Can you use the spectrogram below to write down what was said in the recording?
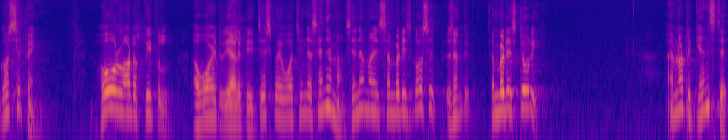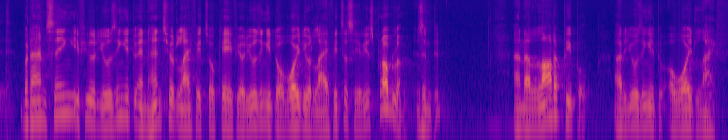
gossiping. Whole lot of people avoid reality just by watching a cinema. Cinema is somebody's gossip, isn't it? Somebody's story. I'm not against it, but I'm saying if you're using it to enhance your life, it's okay. If you're using it to avoid your life, it's a serious problem, isn't it? And a lot of people are using it to avoid life.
